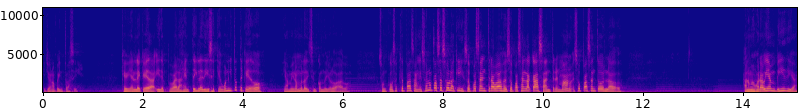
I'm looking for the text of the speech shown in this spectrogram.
yo no pinto así. Qué bien le queda. Y después va la gente y le dice, qué bonito te quedó. Y a mí no me lo dicen cuando yo lo hago. Son cosas que pasan. Eso no pasa solo aquí. Eso pasa en el trabajo, eso pasa en la casa, entre hermanos. Eso pasa en todos lados. A lo mejor había envidia.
